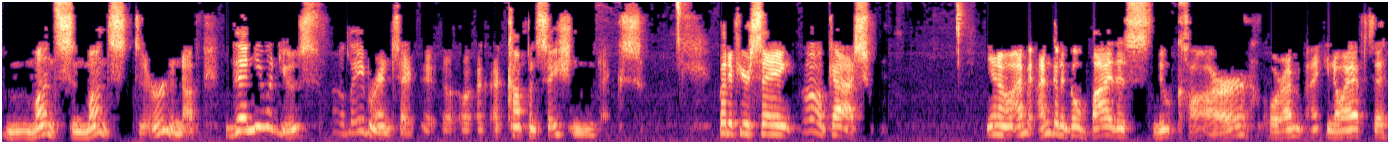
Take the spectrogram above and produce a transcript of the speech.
months and months to earn enough. Then you would use a labor index, a, a, compensation index. But if you're saying, oh gosh, you know, I'm, I'm going to go buy this new car, or I'm, you know, I have to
